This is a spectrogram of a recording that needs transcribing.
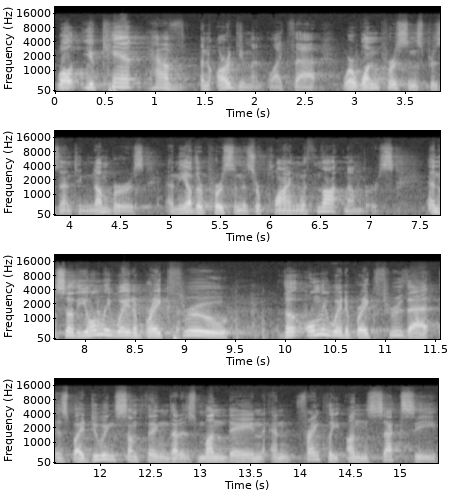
Well, you can't have an argument like that where one person's presenting numbers and the other person is replying with not numbers. And so the only way to break through the only way to break through that is by doing something that is mundane and frankly unsexy,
